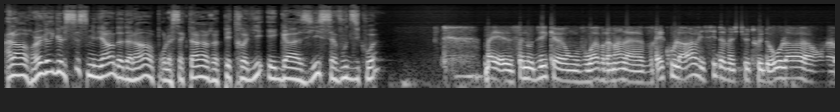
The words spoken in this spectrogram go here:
Alors, 1,6 milliard de dollars pour le secteur pétrolier et gazier, ça vous dit quoi? Ben, ça nous dit qu'on voit vraiment la vraie couleur ici de M. Trudeau. Là, on a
